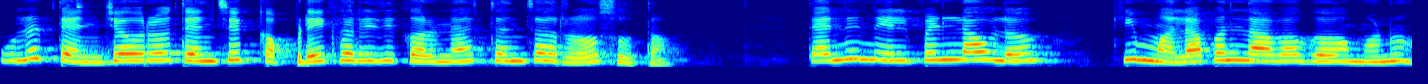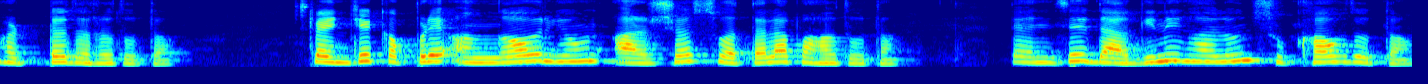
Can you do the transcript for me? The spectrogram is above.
उलट त्यांच्याबरोबर त्यांचे कपडे खरेदी करण्यास त्यांचा रस होता. त्यांनी नेलपेंट लावलं की मला पण लावा ग म्हणून हट्ट धरत होता. त्यांचे कपडे अंगावर घेऊन आरशात स्वतःला पाहत होता. त्यांचे दागिने घालून सुखावत होता.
